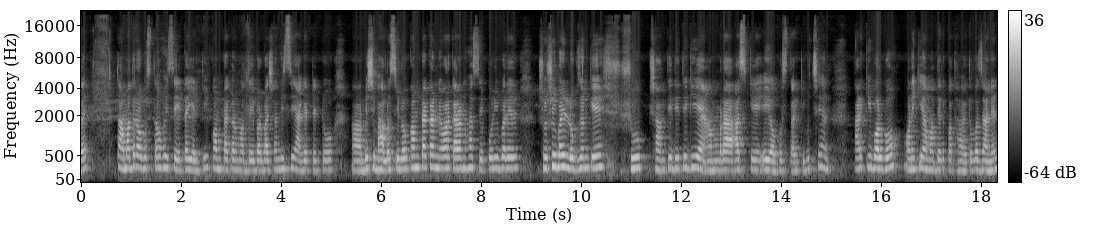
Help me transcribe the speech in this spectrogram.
যায়। তো আমাদের অবস্থাও হয়েছে এটাই আর কি। কম টাকার মধ্যে এবার বাসা নিচ্ছি আগেরটা একটু বেশি ভালো ছিল। কম টাকা নেওয়ার কারণ হচ্ছে পরিবারের, শ্বশুরবাড়ির লোকজনকে সুখ, শান্তি দিতে গিয়ে আমরা আজকে এই অবস্থা আর কি, বুঝছেন? আর কি বলব? অনেকেই আমাদের কথা হয়তো বা জানেন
